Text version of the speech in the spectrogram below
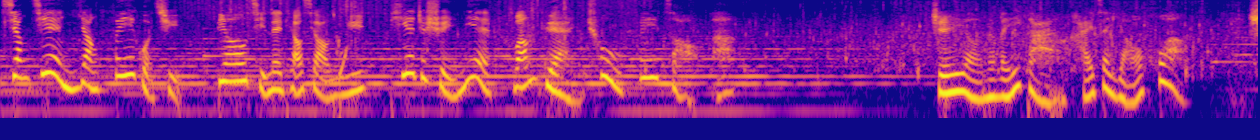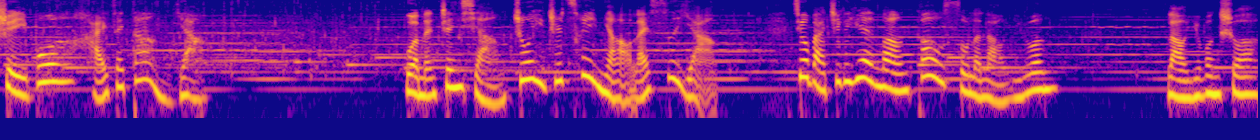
像箭一样飞过去，叼起那条小鱼。贴着水面往远处飞走了，只有那桅杆还在摇晃，水波还在荡漾。我们真想捉一只翠鸟来饲养，就把这个愿望告诉了老渔翁。老渔翁说：“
